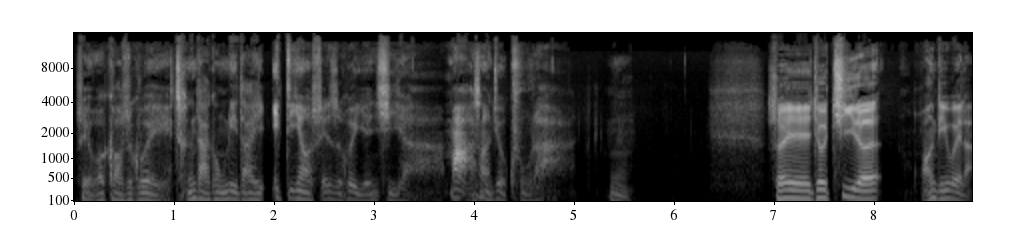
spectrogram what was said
所以我告诉各位，成大功立大业一定要随时会演戏呀，马上就哭了，嗯，所以就继了皇帝位了。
